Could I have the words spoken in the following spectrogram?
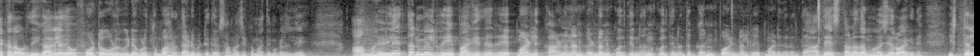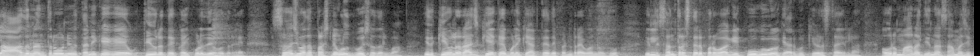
ಯಾಕಂದರೆ ಅವ್ರದ್ದು ಈಗಾಗಲೇ ಫೋಟೋಗಳು, ವೀಡಿಯೋಗಳು ತುಂಬ ಹರಿದಾಡಿಬಿಟ್ಟಿದ್ದೇವೆ ಸಾಮಾಜಿಕ ಮಾಧ್ಯಮಗಳಲ್ಲಿ. ಆ ಮಹಿಳೆ ತನ್ನ ಮೇಲೆ ರೇಪ್ ಆಗಿದೆ, ರೇಪ್ ಮಾಡ್ಲಿಕ್ಕೆ ಕಾರಣ ನನ್ನ ಗಂಡನ ಕೊಲ್ತೀನಿ ನನ್ನ ಕೊಲ್ತೀನಿ ಅಂತ ಗನ್ ಪಾಯಿಂಟ್ನಲ್ಲಿ ರೇಪ್ ಮಾಡಿದಾರಂತ ಅದೇ ಸ್ಥಳದ ಮಹಜರು ಆಗಿದೆ. ಇಷ್ಟೆಲ್ಲ ಆದ ನಂತರವೂ ನೀವು ತನಿಖೆಗೆ ತೀವ್ರತೆ ಕೈಕೊಳ್ಳದೆ ಹೋದರೆ ಸಹಜವಾದ ಪ್ರಶ್ನೆಗಳು ಉದ್ಭವಿಸೋದಲ್ವಾ? ಇದು ಕೇವಲ ರಾಜಕೀಯಕ್ಕೆ ಬಳಕೆ ಆಗ್ತಾ ಇದೆ ಪೆನ್ ಡ್ರೈವ್ ಅನ್ನೋದು. ಇಲ್ಲಿ ಸಂತ್ರಸ್ತರ ಪರವಾಗಿ ಕೂಗು ಯಾರಿಗೂ ಕೇಳಿಸ್ತಾ ಇಲ್ಲ. ಅವರು ಮಾನ ದಿನ ಸಾಮಾಜಿಕ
